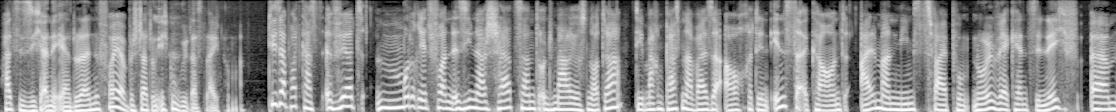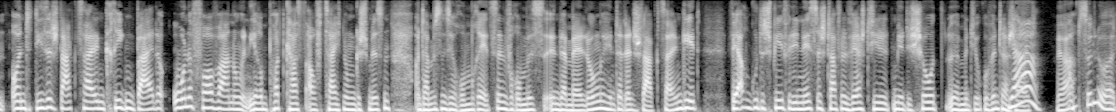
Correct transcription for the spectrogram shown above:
Hat sie sich eine Erd- oder eine Feuerbestattung? Ich google das gleich nochmal. Dieser Podcast wird moderiert von Sina Scherzand und Marius Notter. Die machen passenderweise auch den Insta-Account Allmann Memes 2.0. Wer kennt sie nicht? Ähm, Und diese Schlagzeilen kriegen beide ohne Vorwarnung in ihrem Podcast-Aufzeichnungen geschmissen. Und da müssen sie rumrätseln, worum es in der Meldung hinter den Schlagzeilen geht. Wäre auch ein gutes Spiel für die nächste Staffel. Wer stiehlt mir die Show äh, mit Joko Winterscheid? Ja, ja? absolut.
